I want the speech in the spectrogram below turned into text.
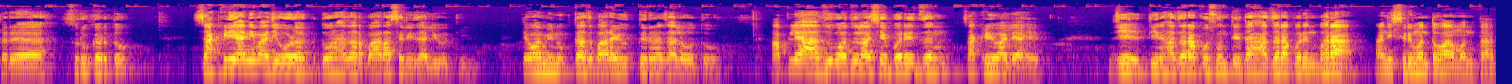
तर सुरू करतो. साखळी आणि माझी ओळख दोन हजार बारा साली झाली होती. तेव्हा मी नुकताच बारावी उत्तीर्ण झालो होतो. आपल्या आजूबाजूला असे बरेच जण साखळीवाले आहेत जे तीन हजारापासून ते दहा हजारापर्यंत भरा आणि श्रीमंत व्हा म्हणतात.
